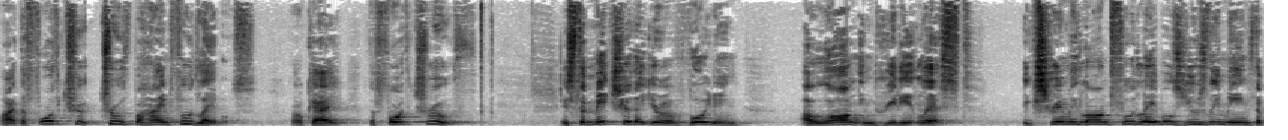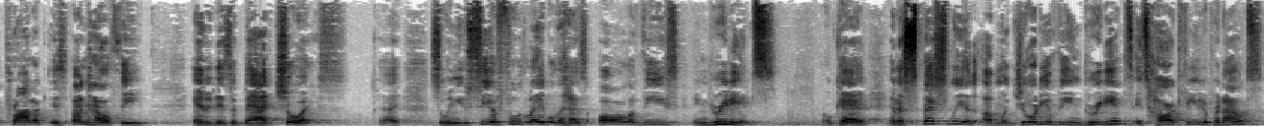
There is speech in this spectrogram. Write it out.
All right, the fourth tr- truth behind food labels, okay? The fourth truth is to make sure that you're avoiding a long ingredient list. Extremely long food labels usually means the product is unhealthy and it is a bad choice. Okay? So when you see a food label that has all of these ingredients, okay, and especially a, a majority of the ingredients, it's hard for you to pronounce,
